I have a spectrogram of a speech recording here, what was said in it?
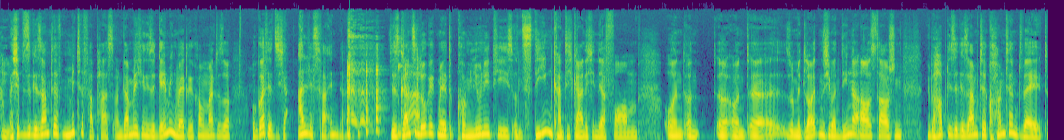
mhm. und ich habe diese gesamte Mitte verpasst und dann bin ich in diese Gaming-Welt gekommen und meinte so, oh Gott, jetzt ist ja alles verändert. Diese ganze ja. Logik mit Communities und Steam kannte ich gar nicht in der Form und, und äh, und äh, so mit Leuten sich über Dinge austauschen, überhaupt diese gesamte Content-Welt,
